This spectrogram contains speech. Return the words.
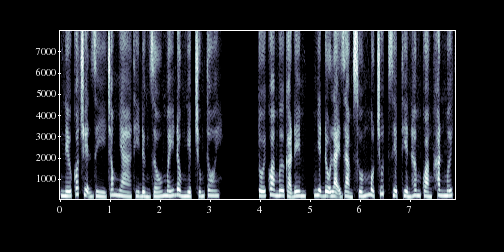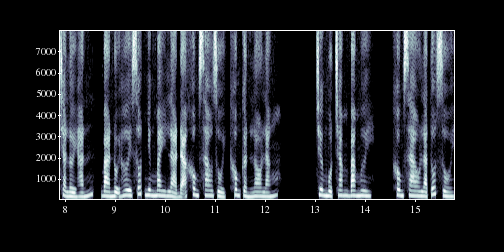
nếu có chuyện gì trong nhà thì đừng giấu mấy đồng nghiệp chúng tôi. Tối qua mưa cả đêm, nhiệt độ lại giảm xuống một chút, Diệp Thiền Hâm quàng khăn mới trả lời hắn, bà nội hơi sốt nhưng may là đã không sao rồi, không cần lo lắng. chương 130, không sao là tốt rồi.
